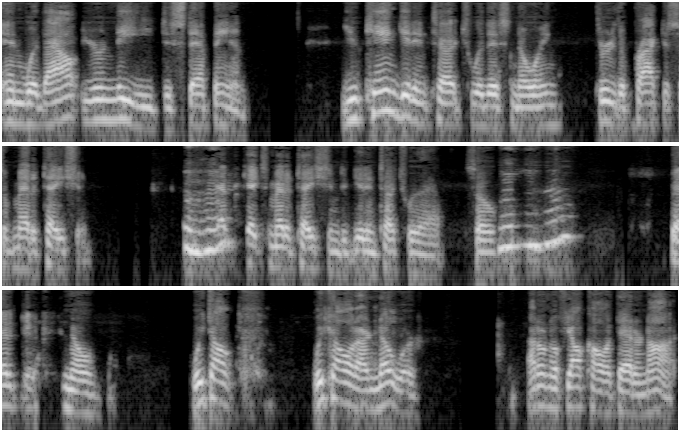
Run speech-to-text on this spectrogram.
and without your need to step in. You can get in touch with this knowing through the practice of meditation. Mm-hmm. Advocates meditation to get in touch with that. So, Mm-hmm. that, you know, we talk, we call it our knower. I don't know if y'all call it that or not.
